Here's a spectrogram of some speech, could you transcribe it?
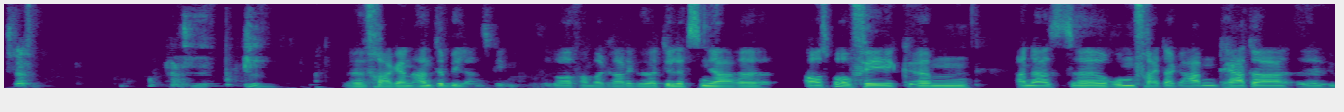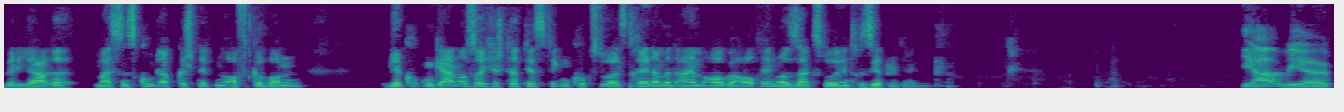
Steffen. Äh, Frage an Ante, Bilanz gegen Düsseldorf haben wir gerade gehört, die letzten Jahre ausbaufähig. Ähm, anders äh, Freitagabend, Hertha äh, über die Jahre meistens gut abgeschnitten, oft gewonnen. Wir gucken gerne auf solche Statistiken. Guckst du als Trainer mit einem Auge auch hin oder sagst du, interessiert mich eigentlich? Ja, wir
